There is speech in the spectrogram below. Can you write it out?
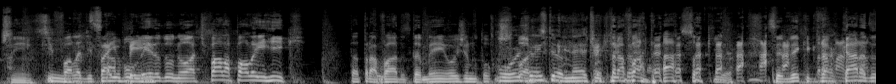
Sim. que fala de Saiu Tabuleiro bem. do Norte. Fala, Paulo Henrique. Tá travado também, hoje eu não tô com Hoje sorte. a internet aqui tá- Travadaço aqui, ó. Você vê que tá a cara do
